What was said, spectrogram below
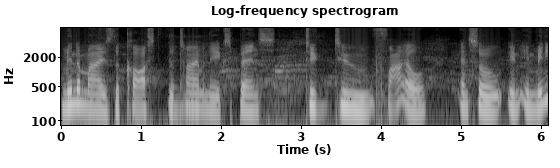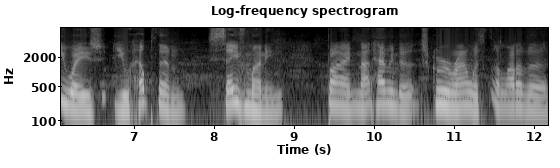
minimize the cost, the Mhm. time, and the expense to to file. And so, in in many ways, you help them save money by not having to screw around with a lot of the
